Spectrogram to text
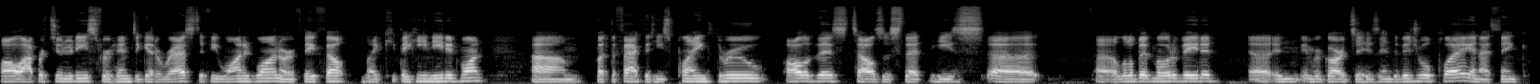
all opportunities for him to get a rest if he wanted one or if they felt like that he needed one. Um, but the fact that he's playing through all of this tells us that he's uh, a little bit motivated uh, in in regard to his individual play, and I think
